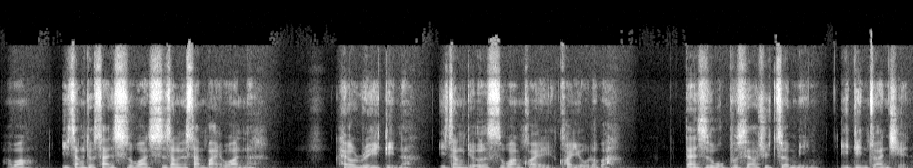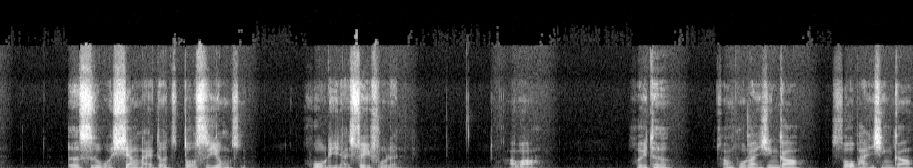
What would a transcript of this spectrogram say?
好不好？一张就三十万，十张就三百万了，还有瑞鼎啊。一张就二十万块，快有了吧？但是我不是要去证明一定赚钱，而是我向来都都是用获利来说服人，好不好？惠特创破乱新高，收盘新高，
